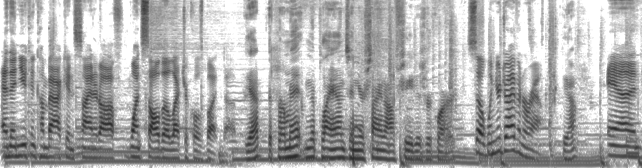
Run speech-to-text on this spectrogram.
and then you can come back and sign it off once all the electrical's buttoned up. Yep, the permit and the plans and your sign-off sheet is required. So when you're driving around Yeah, and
